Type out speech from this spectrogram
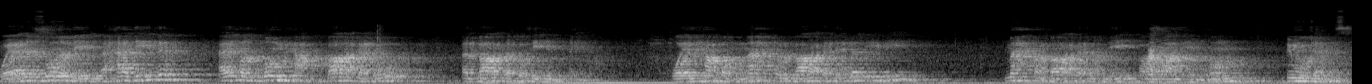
ويأنسون بأحاديثه أيضا تمحق بركة البركة فيهم أيضا. ويلحقهم محق البركة التي فيه محق البركة في أوقاتهم هم بمجالسة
